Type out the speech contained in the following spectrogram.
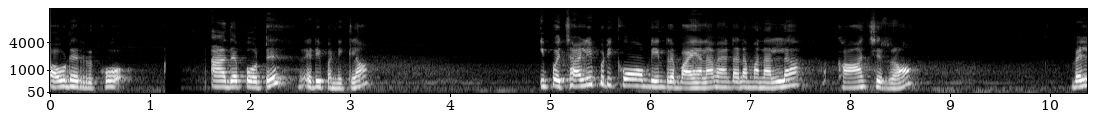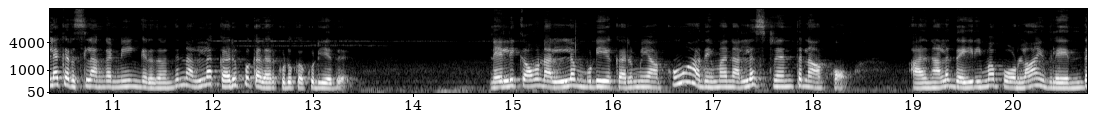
பவுடர் இருக்கோ அதை போட்டு ரெடி பண்ணிக்கலாம். இப்போ சளி பிடிக்கும் அப்படின்ற பயம்லாம் வேண்டாம். நம்ம நல்லா காய்ச்சிடுறோம். வெள்ளைக்கரிசலாங்கண்ணிங்கிறது வந்து நல்லா கருப்பு கலர் கொடுக்கக்கூடியது. நெல்லிக்காவும் நல்ல முடியை கருமையாக்கும் அதே மாதிரி நல்ல ஸ்ட்ரென்த்தன் ஆக்கும். அதனால் தைரியமாக போடலாம். இதில் எந்த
